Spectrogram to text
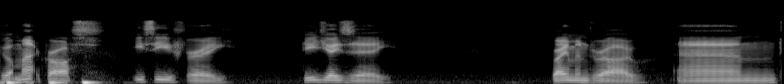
We've got Matt Cross, EC3, DJ Z, Raymond Rowe, and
